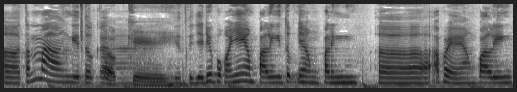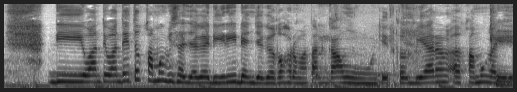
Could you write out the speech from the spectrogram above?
eh, tenang gitu kan Oke. gitu jadi pokoknya yang paling itu yang paling eh, apa ya yang paling diwanti-wanti itu kamu bisa jaga diri dan jaga kehormatan kamu gitu biar eh, kamu nggak Oke.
